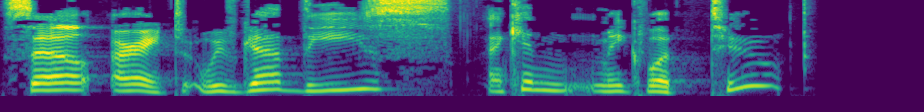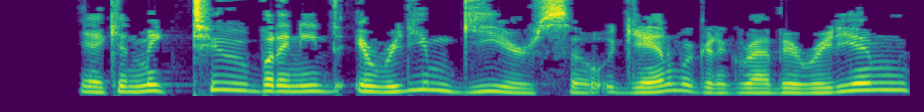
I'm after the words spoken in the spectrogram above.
so, all right, we've got these. I can make what, two? Yeah, I can make two, but I need iridium gear. So again, we're going to grab iridium.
